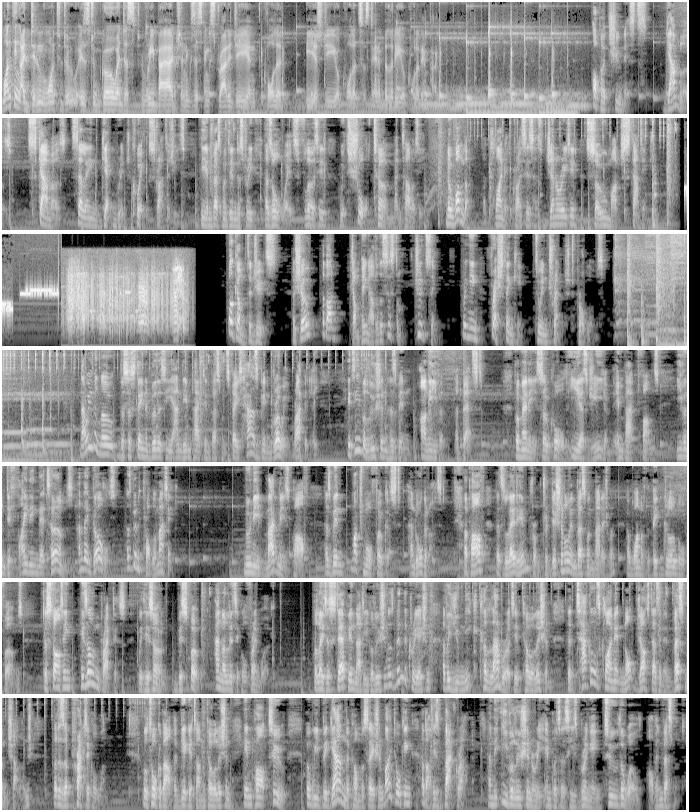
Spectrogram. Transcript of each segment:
one thing I didn't want to do is to go and just rebadge an existing strategy and call it ESG or call it sustainability or call it impact. Opportunists, gamblers, scammers selling get rich quick strategies. The investment industry has always flirted with short term mentality. No wonder the climate crisis has generated so much static. Welcome to JOOTS, a show about jumping out of the system, jootsing, bringing fresh thinking to entrenched problems. Now, even though the sustainability and impact investment space has been growing rapidly, its evolution has been uneven at best. For many so called ESG and impact funds, even defining their terms and their goals has been problematic. Munib Madni's path has been much more focused and organized. A path that's led him from traditional investment management at one of the big global firms to starting his own practice with his own bespoke analytical framework. The latest step in that evolution has been the creation of a unique collaborative coalition that tackles climate not just as an investment challenge, but as a practical one. We'll talk about the Gigaton Coalition in part two, but we began the conversation by talking about his background and the evolutionary impetus he's bringing to the world of investment.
